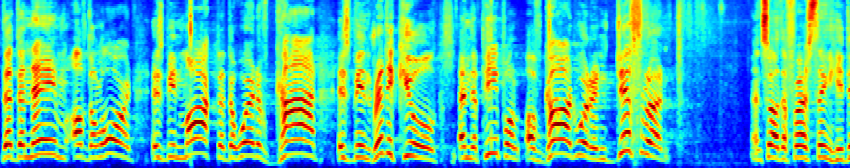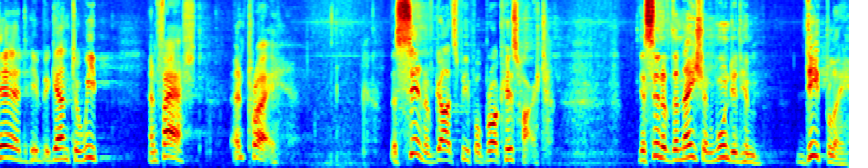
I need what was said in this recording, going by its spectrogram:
that the name of the Lord has been mocked, that the word of God has been ridiculed, and the people of God were indifferent. And so the first thing he did, he began to weep and fast and pray. The sin of God's people broke his heart. The sin of the nation wounded him deeply.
